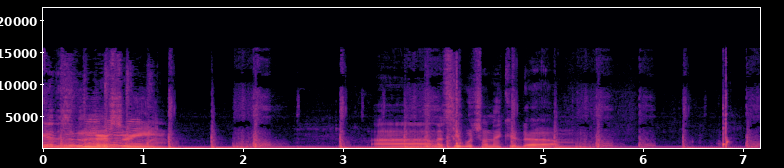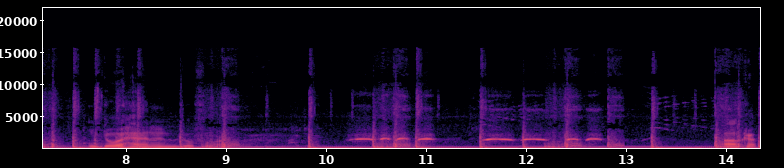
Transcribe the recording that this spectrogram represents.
Yeah, this is the nursery. Uh, let's see which one I could um go ahead and go for. Oh crap.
